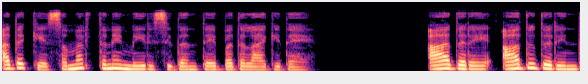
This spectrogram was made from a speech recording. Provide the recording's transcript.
ಅದಕ್ಕೆ ಸಮರ್ಥನೆ ಮೀರಿಸಿದಂತೆ ಬದಲಾಗಿದೆ. ಆದರೆ ಆದುದರಿಂದ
